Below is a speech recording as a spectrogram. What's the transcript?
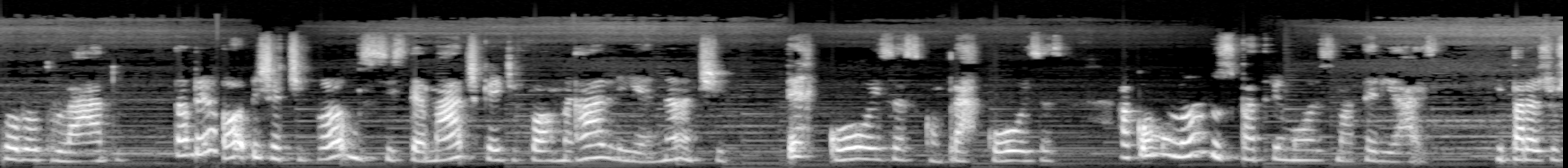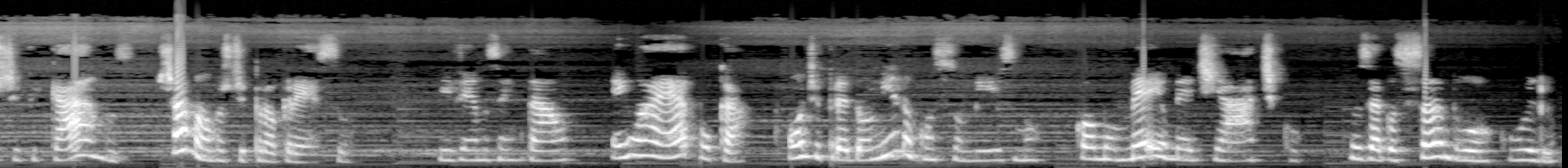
Por outro lado, também objetivamos sistemática e de forma alienante ter coisas, comprar coisas, acumulando os patrimônios materiais e para justificarmos chamamos de progresso. Vivemos então em uma época onde predomina o consumismo como meio mediático, nos aguçando o orgulho,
